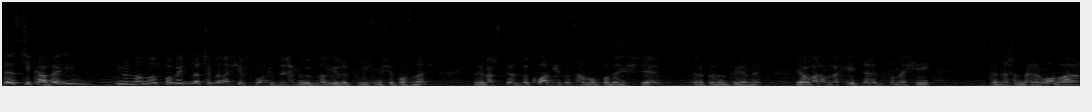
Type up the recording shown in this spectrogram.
To jest ciekawe i już mamy odpowiedź, dlaczego nasi wspólni znajomi uznali, że powinniśmy się poznać, ponieważ to jest dokładnie to samo podejście, reprezentujemy. Ja uważam, że hejterzy to są nasi, to jest nasza darmowa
